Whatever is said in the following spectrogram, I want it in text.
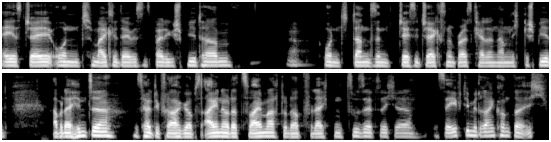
ASJ und Michael Davis jetzt beide gespielt haben. Ja. Und dann sind JC Jackson und Bryce Callen haben nicht gespielt. Aber dahinter ist halt die Frage, ob es einer oder zwei macht oder ob vielleicht ein zusätzlicher Safety mit reinkommt, weil ich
